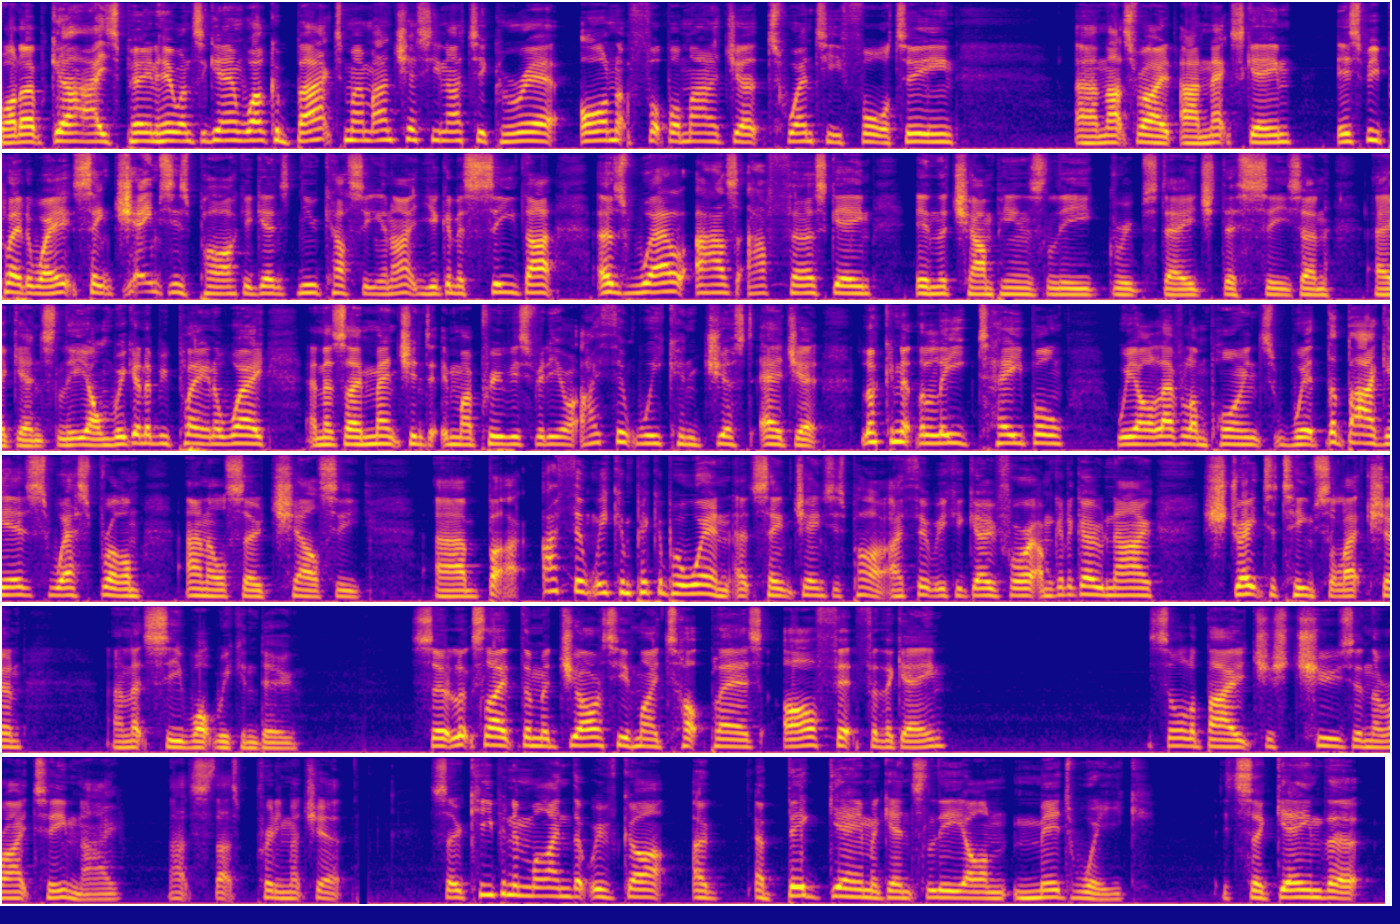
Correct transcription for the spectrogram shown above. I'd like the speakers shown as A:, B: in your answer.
A: What up guys, Payton here once again, welcome back to my Manchester United career on Football Manager 2014 And um, that's right, our next game is to be played away at St James's Park against Newcastle United. You're going to see that as well as our first game in the Champions League group stage this season against Lyon. We're going to be playing away and as I mentioned in my previous video, I think we can just edge it. Looking at the league table we are level on points with the Baggies, West Brom, and also Chelsea. Um, but I think we can pick up a win at St James's Park. I think we could go for it. I'm going to go now straight to team selection and let's see what we can do. So it looks like the majority of my top players are fit for the game. It's all about just choosing the right team now. That's that's pretty much it. So keeping in mind that we've got a, a big game against Lyon midweek, it's a game that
